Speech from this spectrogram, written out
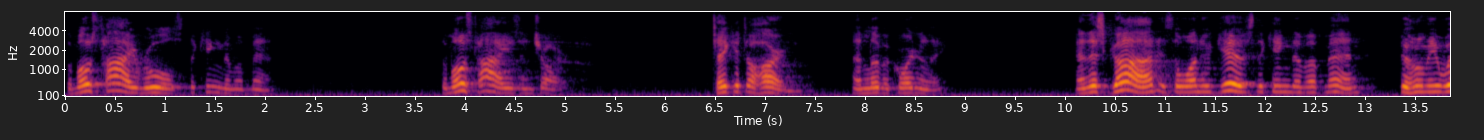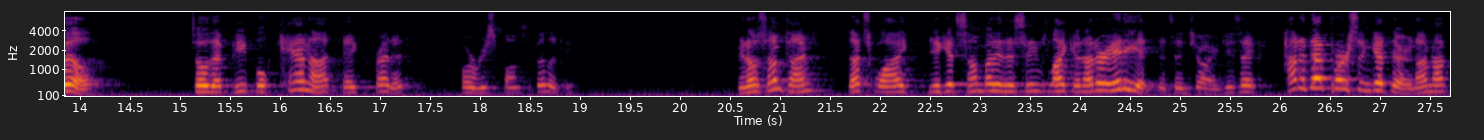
The Most High rules the kingdom of men. The Most High is in charge. Take it to heart and live accordingly. And this God is the one who gives the kingdom of men to whom he will, so that people cannot take credit or responsibility. You know, sometimes that's why you get somebody that seems like an utter idiot that's in charge. You say, How did that person get there? And I'm not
